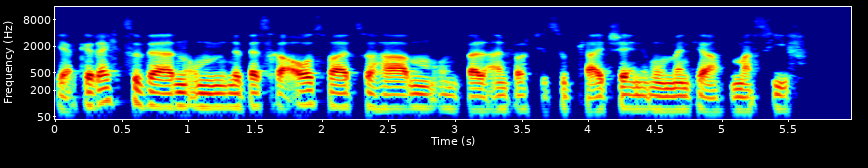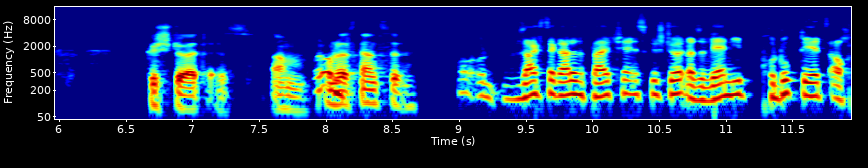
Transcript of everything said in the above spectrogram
ja, gerecht zu werden, um eine bessere Auswahl zu haben und weil einfach die Supply Chain im Moment ja massiv gestört ist. Um, und das Ganze und du sagst ja gerade, Supply Chain ist gestört. Also werden die Produkte jetzt auch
